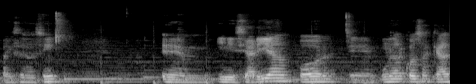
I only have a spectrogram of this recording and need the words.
países así, eh, iniciarían por eh, una de las cosas que,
